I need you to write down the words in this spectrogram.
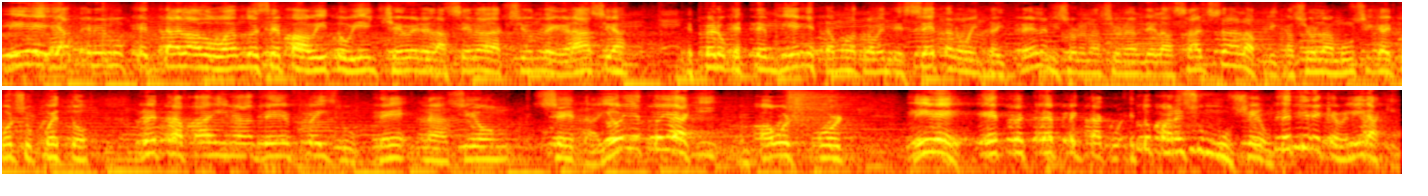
Mire, ya tenemos que estar adobando ese pavito bien chévere, la cena de acción de gracias. Espero que estén bien. Estamos a través de Z93, la emisora nacional de la salsa, la aplicación La Música y, por supuesto, nuestra página de Facebook de Nación Z. Y hoy estoy aquí en Power Sport. Mire, esto está espectacular. Esto parece un museo. Usted tiene que venir aquí.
